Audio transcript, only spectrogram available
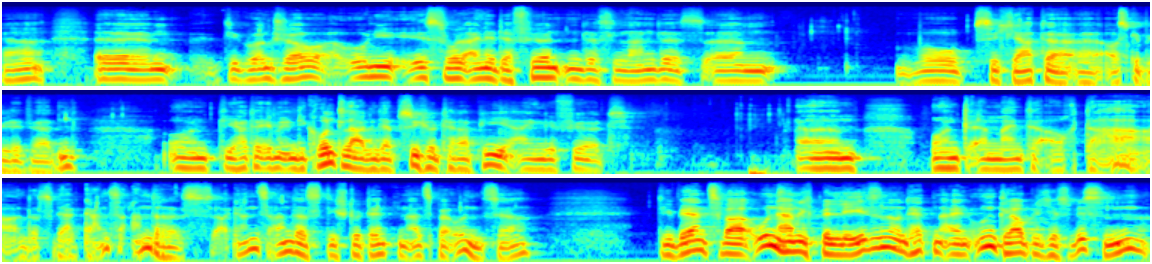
Ja, ähm, die Guangzhou-Uni ist wohl eine der führenden des Landes, ähm, wo Psychiater äh, ausgebildet werden. Und die hat er eben in die Grundlagen der Psychotherapie eingeführt. Ähm, und er meinte auch da, das wäre ganz anderes, ganz anders, die Studenten als bei uns. Ja? Die wären zwar unheimlich belesen und hätten ein unglaubliches Wissen,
